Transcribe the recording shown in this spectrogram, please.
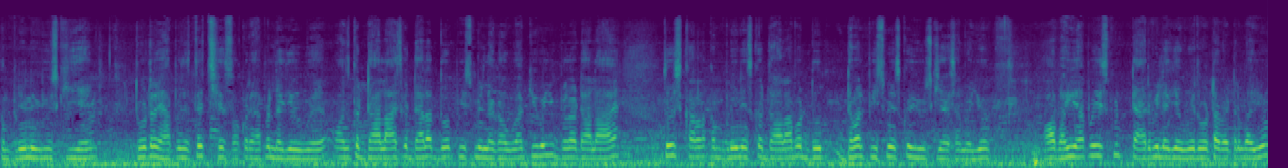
कंपनी ने यूज़ किए हैं। टोटल यहाँ पे देखते हैं छः सॉकर यहाँ पे लगे हुए हैं। और इसका डाला इसका डाला दो पीस में लगा हुआ है, क्योंकि बड़ा डाला है। तो इस कारण कंपनी ने इसका डाला पर डबल पीस में इसको यूज़ किया है समझियो और भाई, यहाँ पे इसमें टायर भी लगे हुए रोटावेटर भाइयों।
